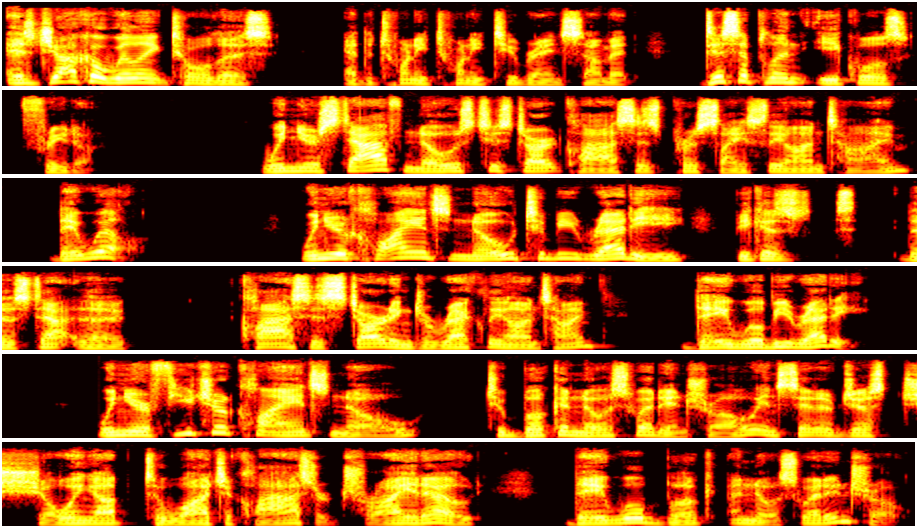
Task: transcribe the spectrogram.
As Jocko Willink told us at the 2022 Brain Summit, discipline equals freedom. When your staff knows to start classes precisely on time, they will. When your clients know to be ready because the, sta- the class is starting directly on time, they will be ready. When your future clients know to book a no sweat intro instead of just showing up to watch a class or try it out, they will book a no sweat intro.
